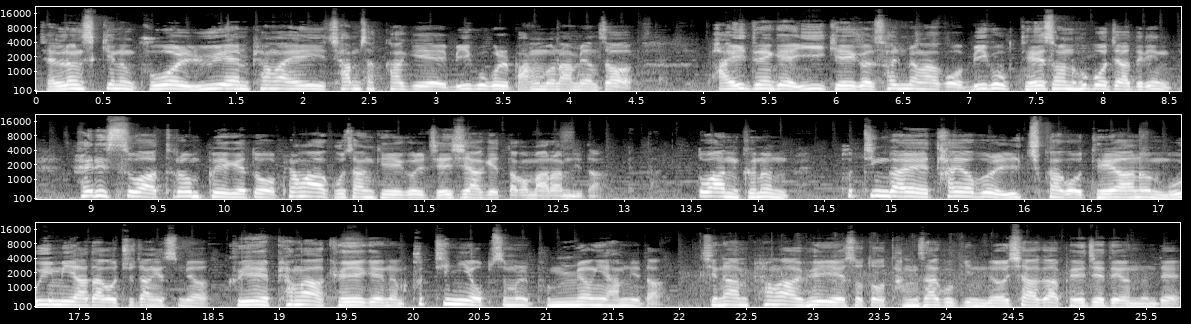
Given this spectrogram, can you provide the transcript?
젤렌스키는 9월 유엔 평화회의 참석하기에 미국을 방문하면서 바이든에게 이 계획을 설명하고 미국 대선 후보자들인 해리스와 트럼프에게도 평화 구상 계획을 제시하겠다고 말합니다. 또한 그는 푸틴과의 타협을 일축하고 대화는 무의미하다고 주장했으며 그의 평화 계획에는 푸틴이 없음을 분명히 합니다. 지난 평화 회의에서도 당사국인 러시아가 배제되었는데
